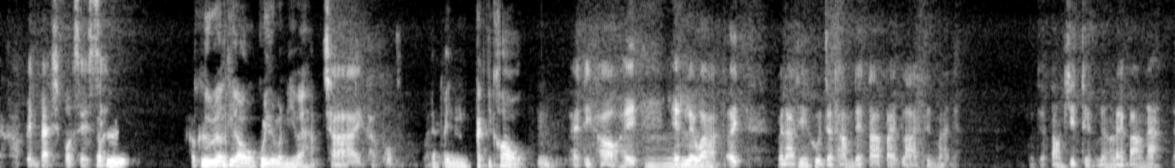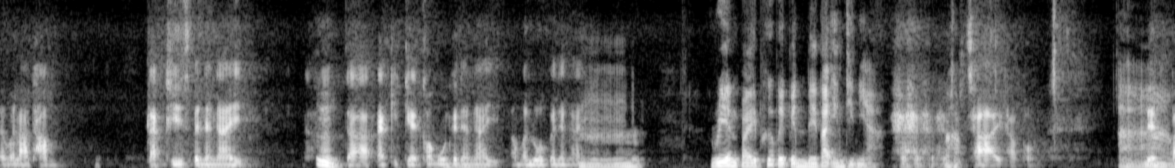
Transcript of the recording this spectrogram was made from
นะครับเป็น Batch ก็ Processing คือ ก็คือเรื่องที่เราคุยในวันนี้ป่ะครับ ใช่ครับผมแต่เป็น practical อืม practical ให้อืมเห็นเลยว่า เอ้ย เวลาที่คุณจะทำ Data Pipeline ขึ้นมาเนี่ย คุณจะต้องคิดถึงเรื่องอะไรบ้างนะ แล้วเวลาทำ practice เป็นยังไง อืม จะ aggregate ข้อมูลกันยังไง เอามารวมกันยังไง อืม เรียนไปเพื่อไปเป็น Data Engineer ป่ะครับ ใช่ครับผม อ่าเรียนไป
